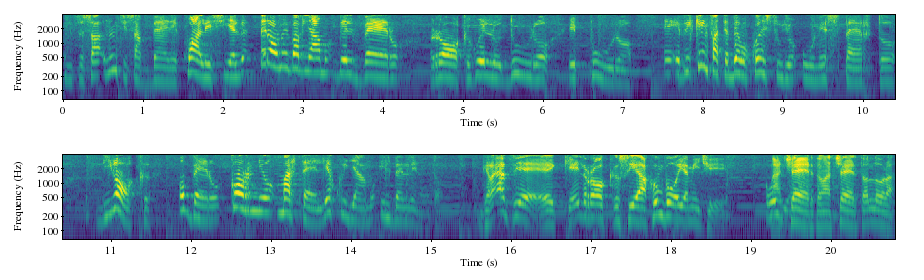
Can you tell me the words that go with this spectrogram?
non si sa, non si sa bene quale sia il ve- però noi parliamo del vero rock, quello duro e puro. E, e perché infatti abbiamo qua in studio un esperto di rock, ovvero Cornio Martelli, a cui diamo il benvenuto. Grazie e che il rock sia con voi amici. Oh ma yeah. certo, ma certo. Allora,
